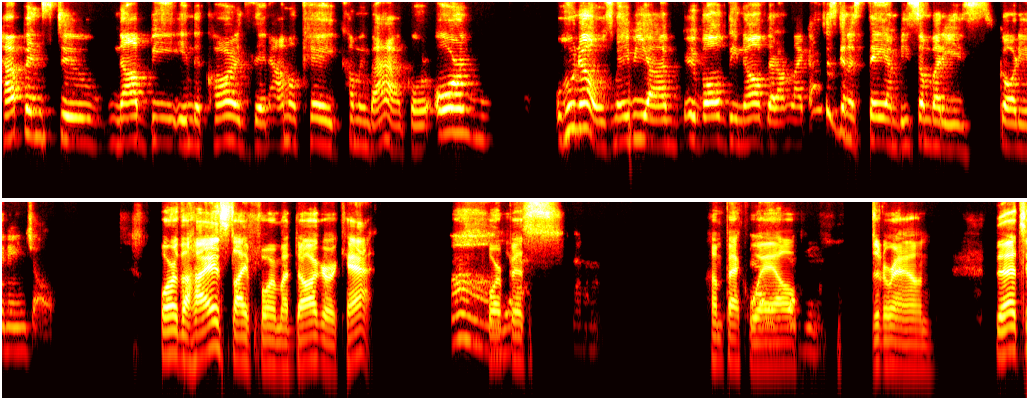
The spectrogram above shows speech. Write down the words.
happens to not be in the cards then i'm okay coming back or or who knows maybe i've evolved enough that i'm like i'm just going to stay and be somebody's guardian angel or the highest life form, a dog or a cat. Oh, Porpoise, yes. humpback whale, it around. That's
